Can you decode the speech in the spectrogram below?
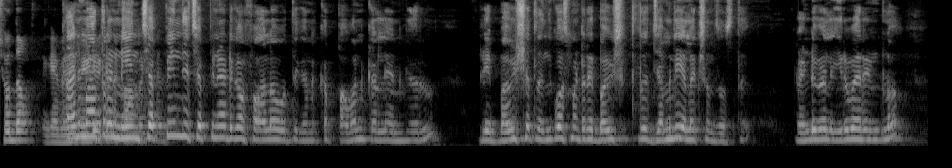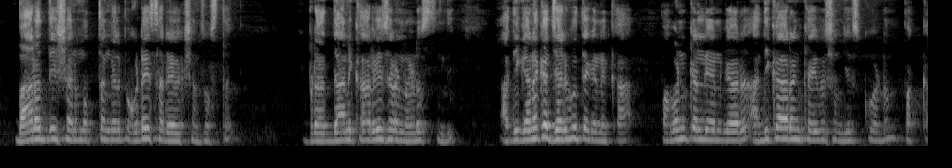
చూద్దాం. కానీ మాత్రం నేను చెప్పింది చెప్పినట్టుగా ఫాలో అవుతే కనుక పవన్ కళ్యాణ్ గారు రేపు భవిష్యత్తులో ఎందుకోసం అంటే రేపు భవిష్యత్తులో జమిలీ ఎలక్షన్స్ వస్తాయి. రెండు వేల ఇరవై రెండులో భారతదేశాన్ని మొత్తం కలిపి ఒకటేసారి ఎలక్షన్స్ వస్తాయి. ఇప్పుడు దాని కార్యాచరణ నడుస్తుంది. అది గనక జరిగితే గనక పవన్ కళ్యాణ్ గారు అధికారం కైవసం చేసుకోవడం పక్క.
